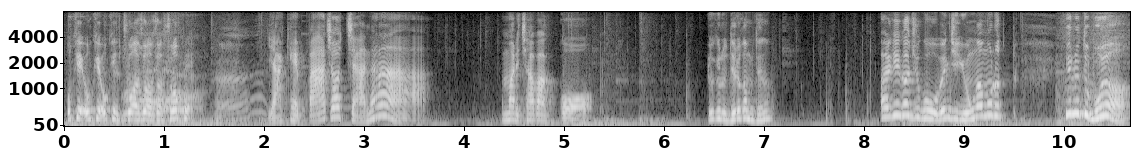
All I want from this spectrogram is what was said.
오케이, 오케이, 오케이. 좋아, 좋아, 좋아, 좋아. 패. 약해 빠졌잖아. 한 마리 잡았고. 여기로 내려가면 되나? 빨개 가지고 왠지 용암으로 얘는 또 뭐야?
